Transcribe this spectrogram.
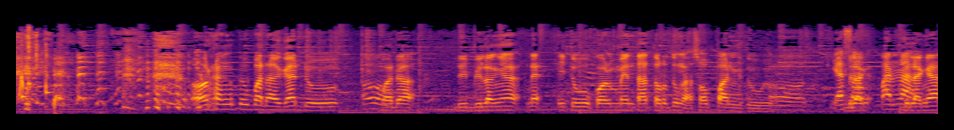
Orang tuh pada gaduh, Oh. pada dibilangnya nek itu komentator tuh nggak sopan gitu. Oh, ya Bilang, sopan lah. bilangnya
